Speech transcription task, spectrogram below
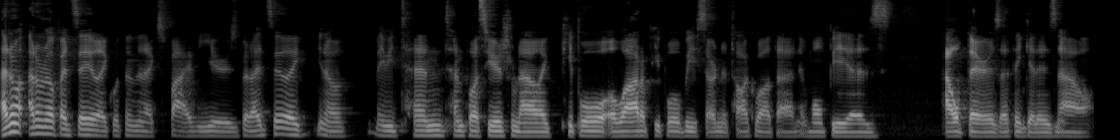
I don't I don't know if I'd say like within the next five years, but I'd say like, you know, maybe 10, 10 plus years from now, like people a lot of people will be starting to talk about that and it won't be as out there as I think it is now.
